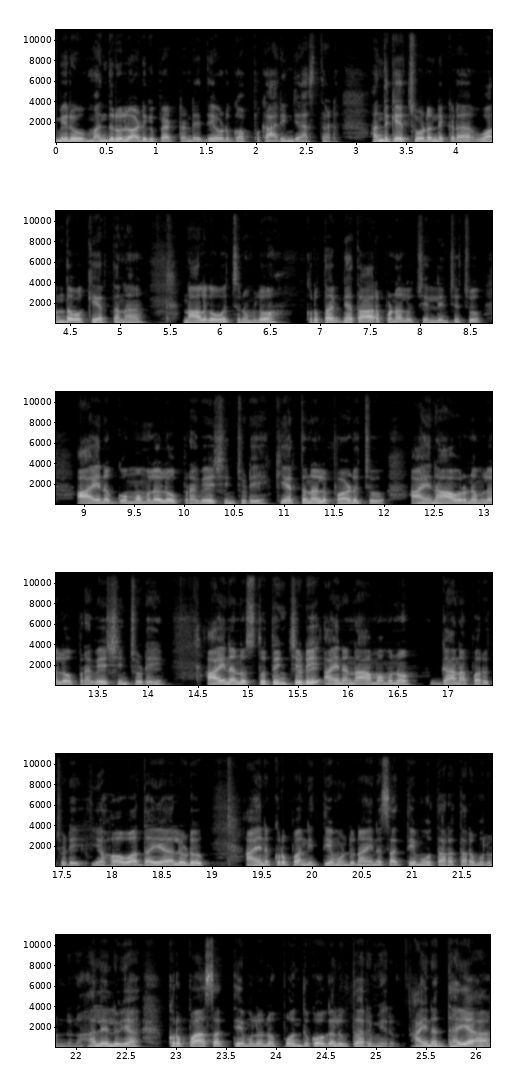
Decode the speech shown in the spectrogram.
మీరు మందిరంలో అడుగు పెట్టండి. దేవుడు గొప్ప కార్యం చేస్తాడు. అందుకే చూడండి ఇక్కడ వందవ కీర్తన నాలుగవ వచనంలో కృతజ్ఞతార్పణలు చెల్లించుచు ఆయన గుమ్మములలో ప్రవేశించుడి కీర్తనలు పాడుచు ఆయన ఆవరణములలో ప్రవేశించుడి. ఆయనను స్తుతించుడి ఆయన నామమును గానపరచుడి యహోవ దయాళుడు ఆయన కృప నిత్యముండును ఆయన సత్యము తరతరములుండును. హలెలుయ కృపా సత్యములను పొందుకోగలుగుతారు మీరు. ఆయన దయ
